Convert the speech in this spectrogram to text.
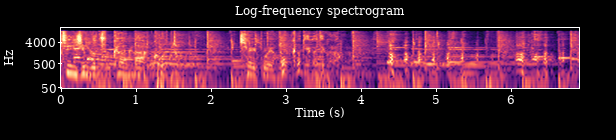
진심으로 축하한다 코르토. 최고의 호카게가 되거라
